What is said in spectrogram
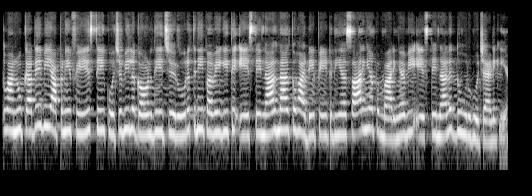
ਤੁਹਾਨੂੰ ਕਦੇ ਵੀ ਆਪਣੇ ਫੇਸ ਤੇ ਕੁਝ ਵੀ ਲਗਾਉਣ ਦੀ ਜ਼ਰੂਰਤ ਨਹੀਂ ਪਵੇਗੀ ਤੇ ਇਸ ਦੇ ਨਾਲ ਨਾਲ ਤੁਹਾਡੇ ਪੇਟ ਦੀਆਂ ਸਾਰੀਆਂ ਬਿਮਾਰੀਆਂ ਵੀ ਇਸ ਦੇ ਨਾਲ ਦੂਰ ਹੋ ਜਾਣਗੀਆਂ।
